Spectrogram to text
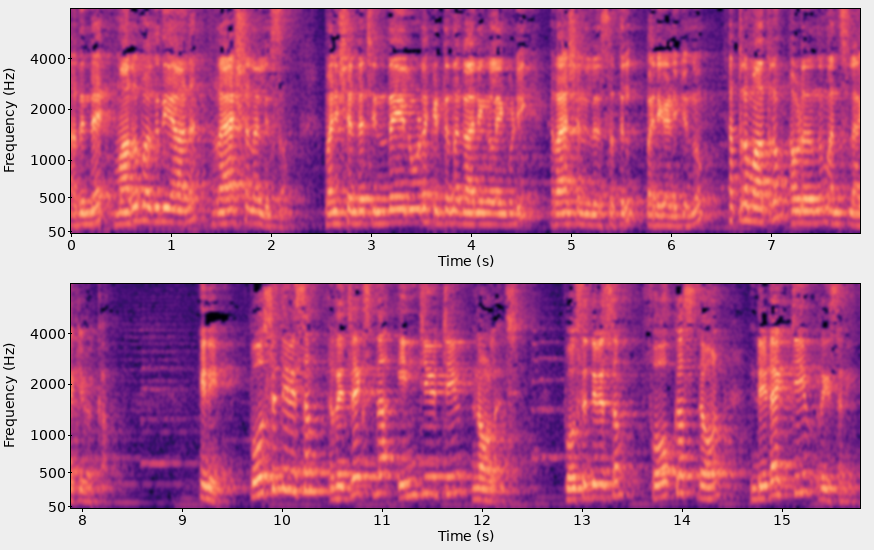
അതിന്റെ മറുപകുതിയാണ് റാഷണലിസം മനുഷ്യന്റെ ചിന്തയിലൂടെ കിട്ടുന്ന കാര്യങ്ങളെയും കൂടി റാഷണലിസത്തിൽ പരിഗണിക്കുന്നു. അത്രമാത്രം അവിടെ നിന്ന് മനസ്സിലാക്കി വെക്കാം. ഇനി positivism rejects the intuitive knowledge positivism focused on deductive reasoning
